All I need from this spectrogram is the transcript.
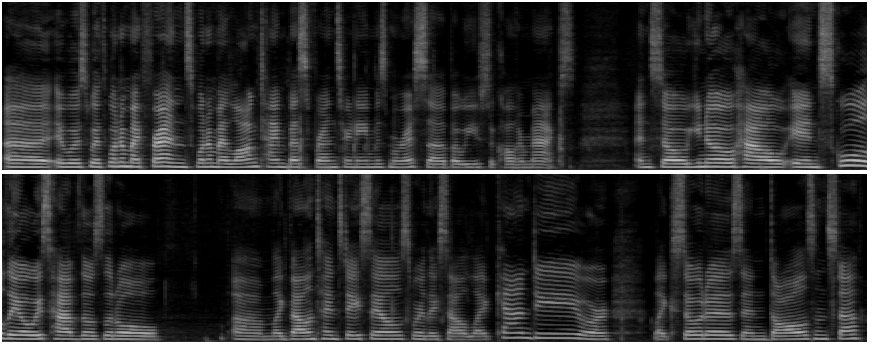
Uh, it was with one of my friends, one of my longtime best friends. Her name is Marissa, but we used to call her Max. And so, you know how in school they always have those little um, like Valentine's Day sales where they sell like candy or like sodas and dolls and stuff.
